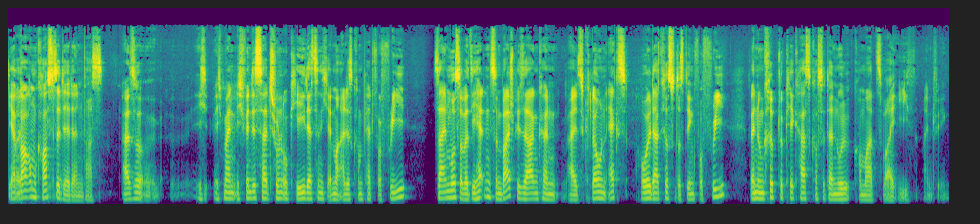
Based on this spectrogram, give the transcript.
Ja, weil, warum kostet ja, der denn was? Also, ich, ich meine, ich finde es halt schon okay, dass nicht immer alles komplett for free sein muss, aber sie hätten zum Beispiel sagen können, als Clone X Holder kriegst du das Ding for free. Wenn du einen Crypto-Kick hast, kostet er 0,2 ETH, meinetwegen.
